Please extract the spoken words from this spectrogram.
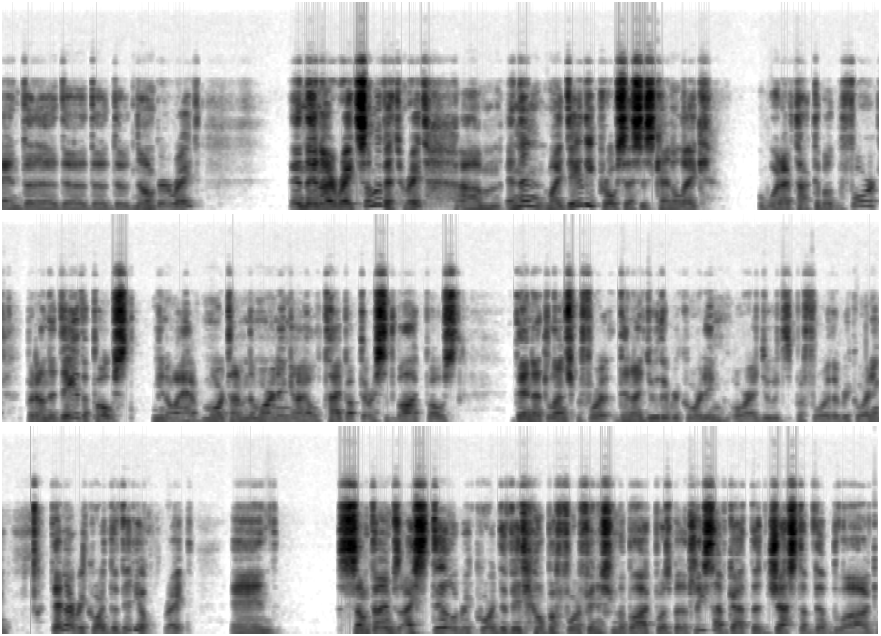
and the the the, the number right? And then I write some of it right? Um, and then my daily process is kind of like what I've talked about before but on the day of the post you know I have more time in the morning I'll type up the rest of the blog post. Then at lunch before then I do the recording or I do it before the recording. Then I record the video right? And sometimes I still record the video before finishing the blog post but at least I've got the gist of the blog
